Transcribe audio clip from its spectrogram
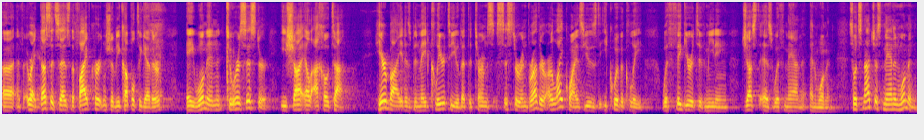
uh, right, thus it says the five curtains should be coupled together, a woman to her sister, Isha el achota. Hereby it has been made clear to you that the terms sister and brother are likewise used equivocally with figurative meaning, just as with man and woman. So it's not just man and woman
